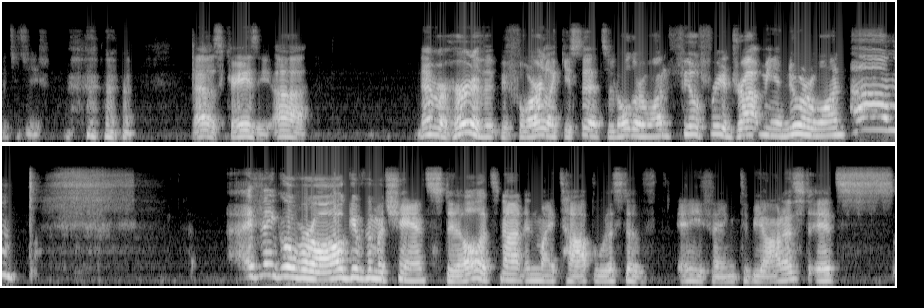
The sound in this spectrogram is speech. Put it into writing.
that was crazy. Uh never heard of it before. Like you said, it's an older one. Feel free to drop me a newer one. Um I think overall I'll give them a chance still. It's not in my top list of anything to be honest. It's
